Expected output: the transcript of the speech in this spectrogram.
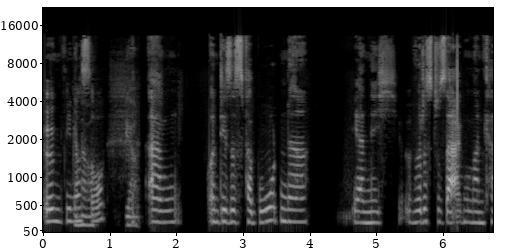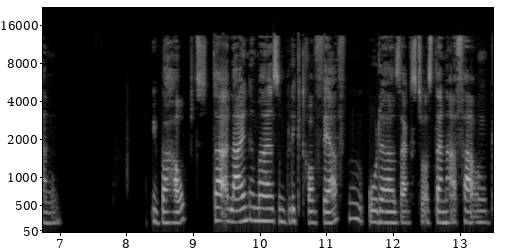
irgendwie noch genau. so. Ja. Ähm, und dieses Verbotene ja nicht. Würdest du sagen, man kann überhaupt da alleine mal so einen Blick drauf werfen? Oder sagst du aus deiner Erfahrung,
